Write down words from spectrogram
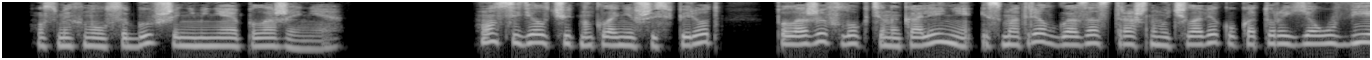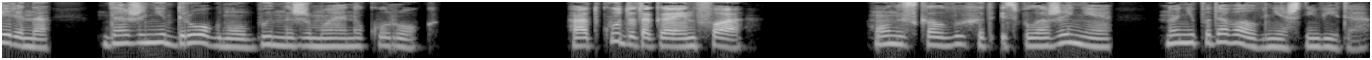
— усмехнулся бывший, не меняя положения. Он сидел, чуть наклонившись вперед, положив локти на колени и смотрел в глаза страшному человеку, который, я уверена, даже не дрогнул бы, нажимая на курок. «Откуда такая инфа?» Он искал выход из положения, но не подавал внешне вида.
